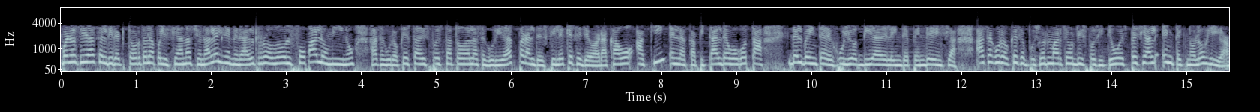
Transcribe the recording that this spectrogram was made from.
Buenos días. El director de la Policía Nacional, el general Rodolfo Palomino, aseguró que está dispuesta toda la seguridad para el desfile que se llevará a cabo aquí en la capital de Bogotá del 20 de julio, Día de la Independencia. Aseguró que se puso en marcha un dispositivo especial en tecnología.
